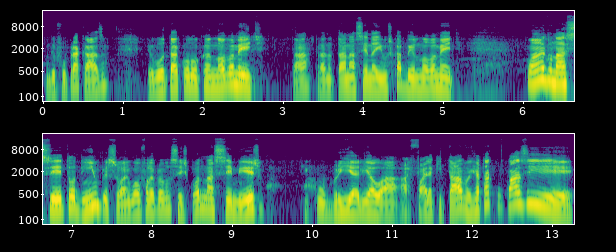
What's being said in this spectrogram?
quando eu for para casa, eu vou estar colocando novamente, tá? Para estar tá nascendo aí os cabelos novamente. Quando nascer todinho, pessoal, igual eu falei para vocês, quando nascer mesmo, que cobrir ali a, a, a falha que tava, já tá quase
